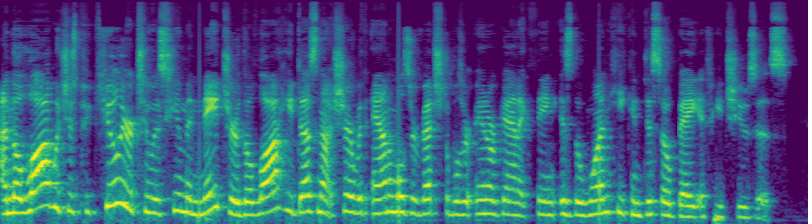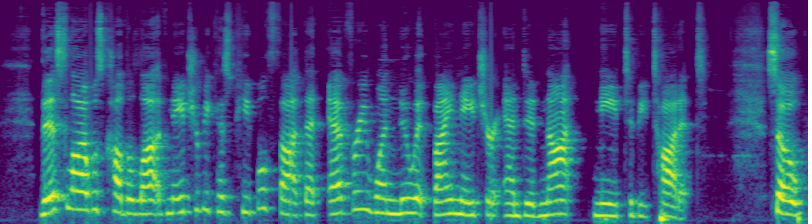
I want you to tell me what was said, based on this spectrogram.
And the law which is peculiar to his human nature, the law he does not share with animals or vegetables or inorganic thing, is the one he can disobey if he chooses. This law was called the law of nature because people thought that everyone knew it by nature and did not need to be taught it. So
